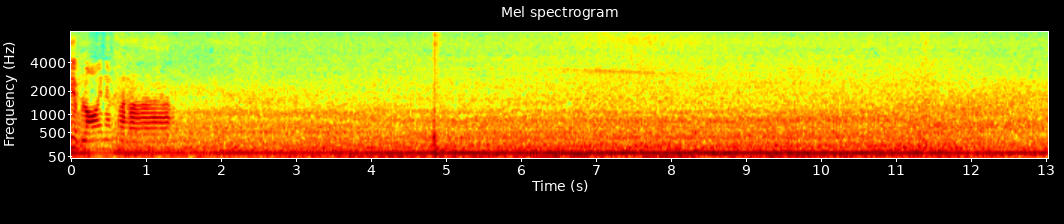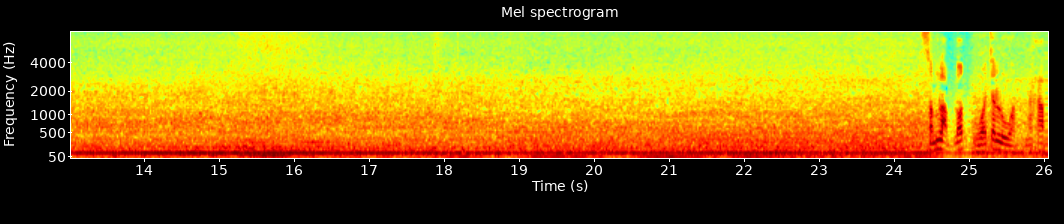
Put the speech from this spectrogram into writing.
รียบร้อยนะครับ สำหรับรถหัวจรวดนะครับ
